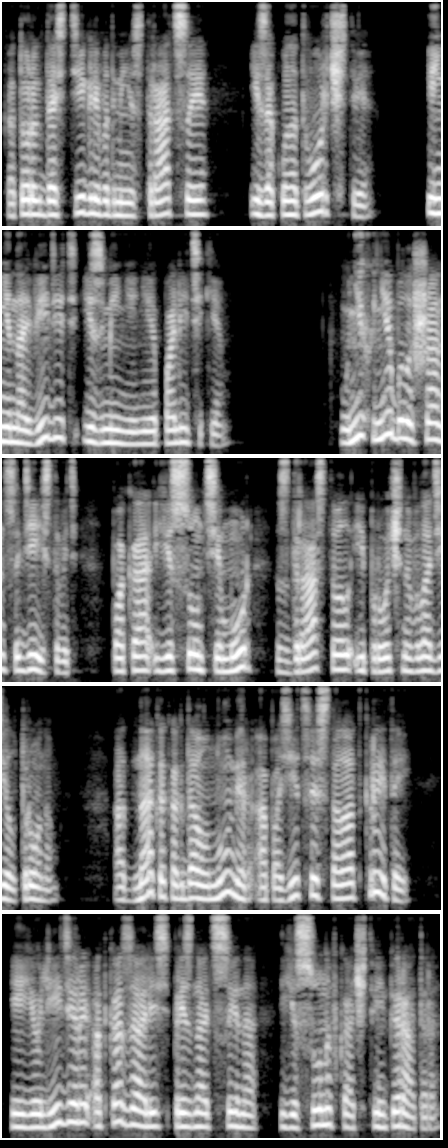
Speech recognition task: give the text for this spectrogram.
которых достигли в администрации и законотворчестве, и ненавидеть изменения политики. У них не было шанса действовать, пока Есун Тимур здравствовал и прочно владел троном. Однако, когда он умер, оппозиция стала открытой, и ее лидеры отказались признать сына Есуна в качестве императора.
